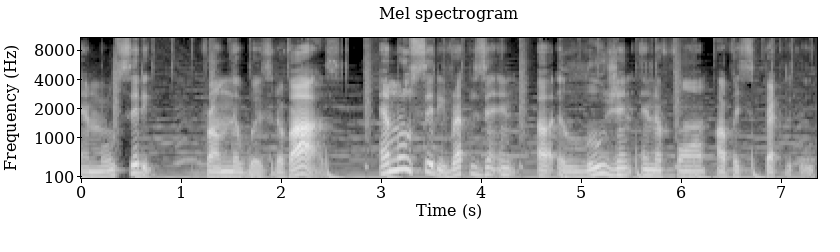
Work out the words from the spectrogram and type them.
Emerald City from The Wizard of Oz. Emerald City representing an illusion in the form of a spectacle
